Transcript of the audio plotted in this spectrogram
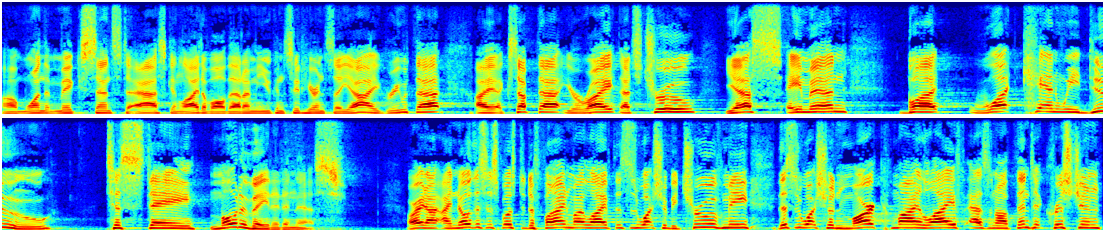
um, one that makes sense to ask in light of all that. I mean, you can sit here and say, Yeah, I agree with that. I accept that. You're right. That's true. Yes, amen. But what can we do to stay motivated in this? All right, I, I, know this is supposed to define my life. This is what should be true of me. This is what should mark my life as an authentic Christian.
